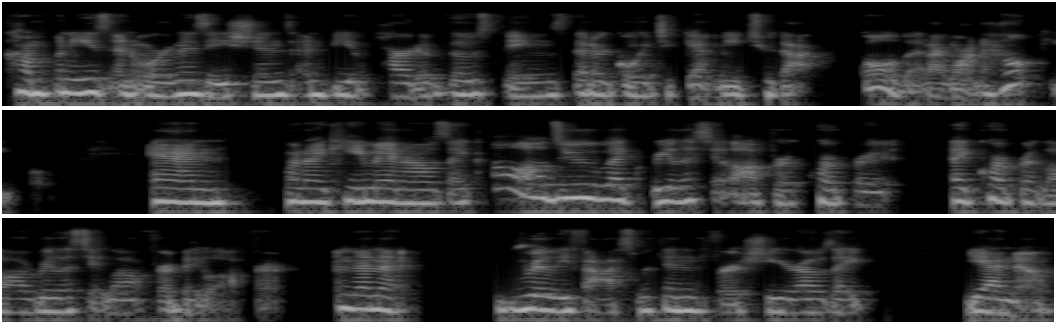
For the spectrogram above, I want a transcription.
companies and organizations and be a part of those things that are going to get me to that goal that I want to help people. And when I came in, I was like, oh, I'll do like real estate law for a corporate, like corporate law, real estate law for a big law firm. And then I really fast within the first year, I was like, yeah, no,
